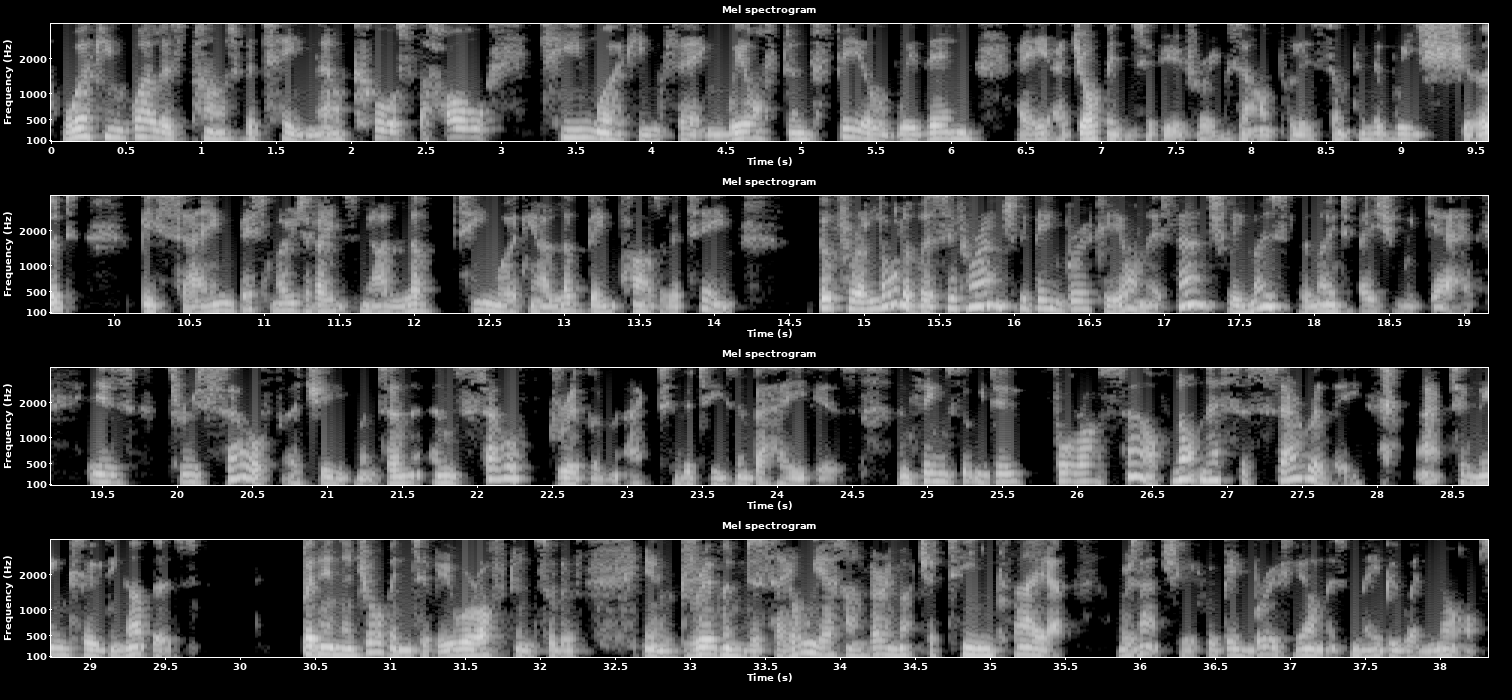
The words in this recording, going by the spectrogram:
Working well as part of a team. Now, of course, the whole team working thing we often feel within a, a job interview, for example, is something that we should be saying, This motivates me. I love team working. I love being part of a team. But for a lot of us, if we're actually being brutally honest, actually most of the motivation we get is through self achievement and, and self driven activities and behaviors and things that we do for ourselves, not necessarily actively including others. But in a job interview, we're often sort of, you know, driven to say, "Oh yes, I'm very much a team player," whereas actually, if we're being brutally honest, maybe we're not.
